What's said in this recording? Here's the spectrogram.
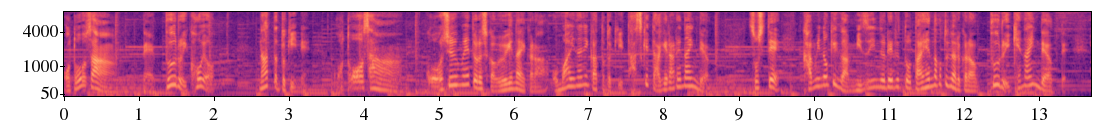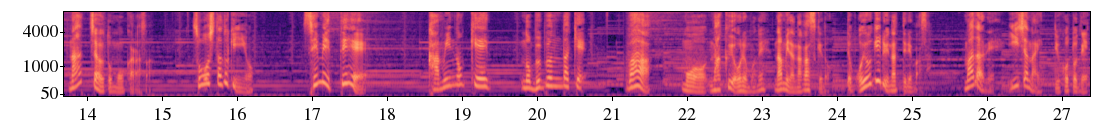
お父さん、ね、プール行こうよってなった時にね、お父さん、50メートルしか泳げないから、お前何かあった時助けてあげられないんだよ。そして、髪の毛が水に濡れると大変なことになるから、プール行けないんだよってなっちゃうと思うからさ。そうした時によ、せめて、髪の毛の部分だけは、もう泣くよ、俺もね。涙流すけど。でも泳げるようになってればさ、まだね、いいじゃないっていうことで。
